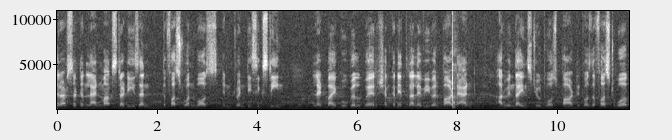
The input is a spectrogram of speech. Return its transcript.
There are certain landmark studies and the first one was in 2016 led by Google where Sankara Nethralaya we were part and Aravinda Institute was part. It was the first work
